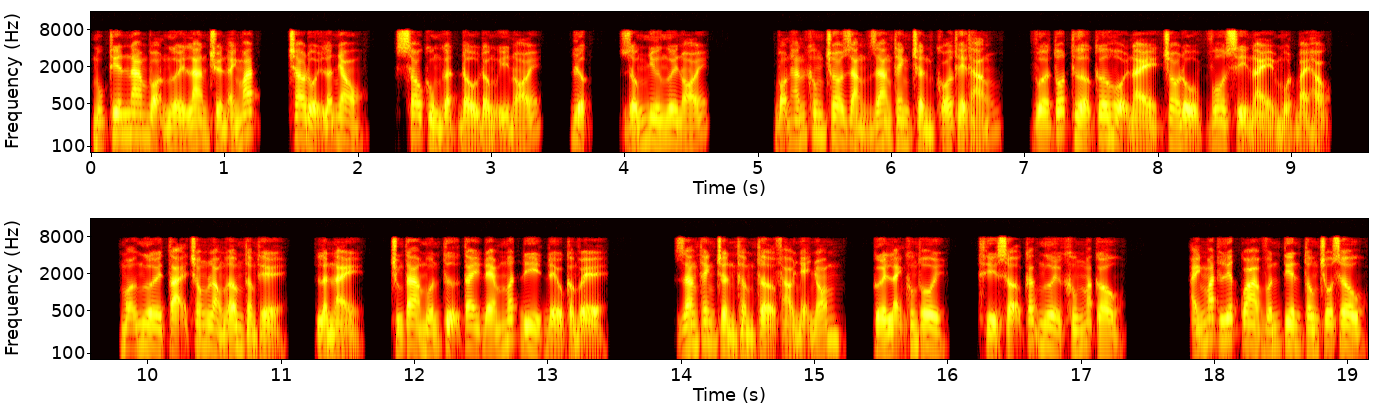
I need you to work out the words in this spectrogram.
Mục tiên nam bọn người lan truyền ánh mắt, trao đổi lẫn nhau, sau cùng gật đầu đồng ý nói, được, giống như ngươi nói. Bọn hắn không cho rằng giang thanh trần có thể thắng, vừa tốt thừa cơ hội này cho đồ vô sỉ này một bài học. Mọi người tại trong lòng âm thầm thể lần này, chúng ta muốn tự tay đem mất đi đều cầm về. Giang thanh trần thầm thở phào nhẹ nhõm, cười lạnh không thôi, thì sợ các ngươi không mắc câu. Ánh mắt liếc qua vấn tiên tông chỗ sâu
